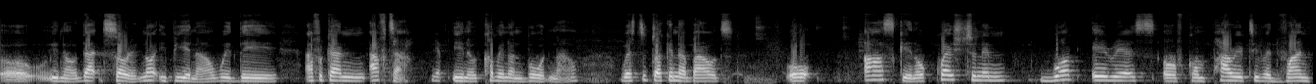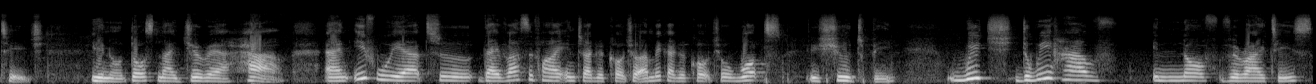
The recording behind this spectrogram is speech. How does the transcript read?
uh, you know that sorry, not EPA now, with the African AFTA, yep. you know, coming on board now, we're still talking about or asking or questioning what areas of comparative advantage, you know, does Nigeria have? And if we are to diversify into agriculture and make agriculture what it should be, which do we have enough varieties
